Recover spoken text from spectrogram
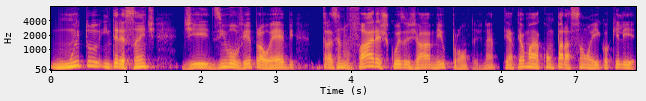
muito interessante de desenvolver para a web, trazendo várias coisas já meio prontas, né? Tem até uma comparação aí com aquele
